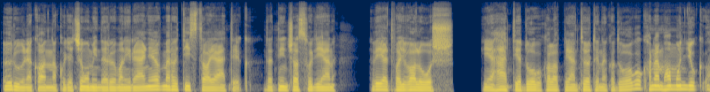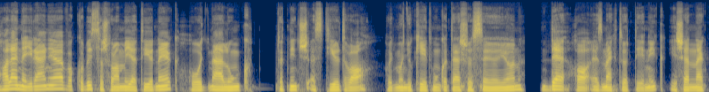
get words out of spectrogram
örülnek annak, hogy egy csomó mindenről van irányelv, mert hogy tiszta a játék. Tehát nincs az, hogy ilyen vélt vagy valós ilyen háttér dolgok alapján történnek a dolgok, hanem ha mondjuk, ha lenne irányelv, akkor biztos valami ilyet írnék, hogy nálunk, tehát nincs ez tiltva, hogy mondjuk két munkatárs összejöjjön, de ha ez megtörténik, és ennek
